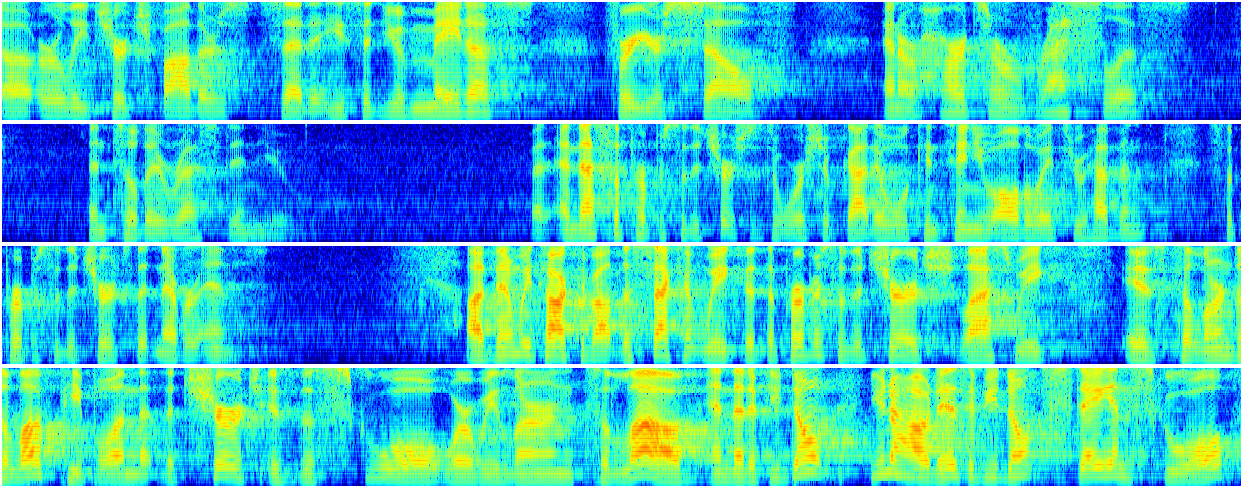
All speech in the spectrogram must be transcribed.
uh, early church fathers, said it. He said, You have made us for yourself, and our hearts are restless until they rest in you. And that's the purpose of the church, is to worship God. It will continue all the way through heaven. It's the purpose of the church that never ends. Uh, then we talked about the second week that the purpose of the church last week is to learn to love people, and that the church is the school where we learn to love. And that if you don't, you know how it is, if you don't stay in school,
